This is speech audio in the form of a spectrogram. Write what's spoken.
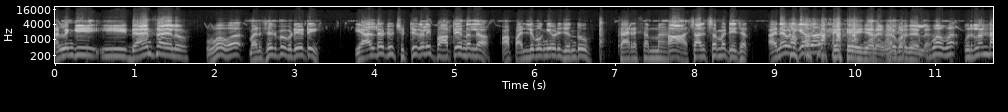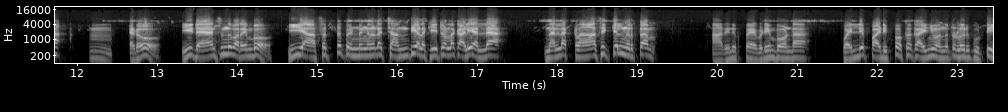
അല്ലെങ്കിൽ ഈ ഡാൻസ് ആയാലോ? ഓ ഓ മനസ്സിലിപ്പോ പിടികിട്ടി ഇയാളുടെ ഒരു ചുറ്റുകളി പാർട്ടി ഉണ്ടല്ലോ ആ പല്ലു പൊങ്ങിയ ഒരു ജന്തു. സരസമ്മ. ആ സരസമ്മ ടീച്ചർ. അതിനെ വിളിക്കാതെ. ഞാൻ അങ്ങനെ പറഞ്ഞതല്ല ഉരുളണ്ട. എടോ ഈ ഡാൻസ് എന്ന് പറയുമ്പോ ഈ അസത്ത് പെണ്ണുങ്ങളുടെ ചന്തി ഇളക്കിയിട്ടുള്ള കളിയല്ല. നല്ല ക്ലാസിക്കൽ നൃത്തം. അതിനിപ്പോ എവിടെയും പോണ്ട. വലിയ പഠിപ്പൊക്കെ കഴിഞ്ഞു വന്നിട്ടുള്ള ഒരു കുട്ടി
